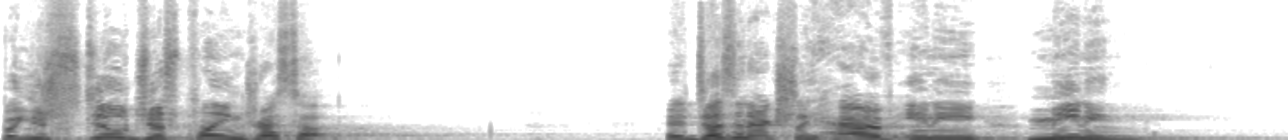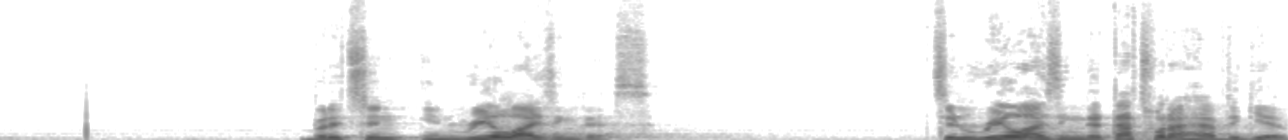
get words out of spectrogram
But you're still just playing dress up. And It doesn't actually have any meaning. But it's in, in realizing this it's in realizing that that's what I have to give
